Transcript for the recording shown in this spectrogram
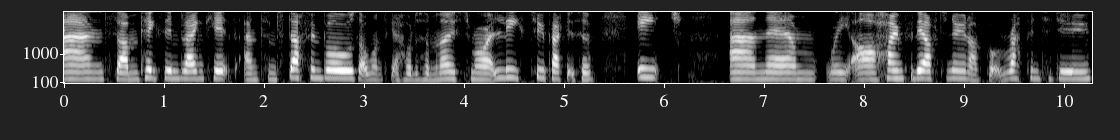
And some pigs in blankets and some stuffing balls. I want to get hold of some of those tomorrow. At least two packets of each. And then we are home for the afternoon. I've got wrapping to do.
